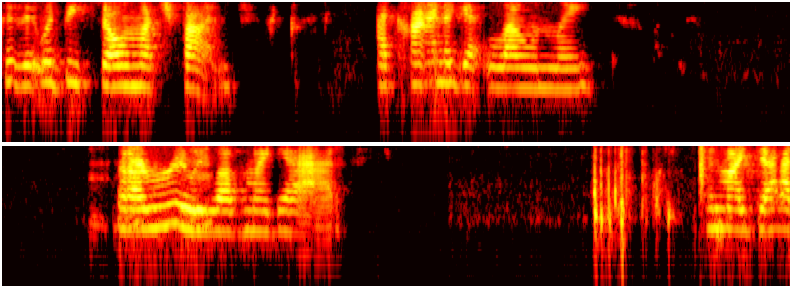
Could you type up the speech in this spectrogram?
because it would be so much fun. I kind of get lonely, but I really love my dad. And my dad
